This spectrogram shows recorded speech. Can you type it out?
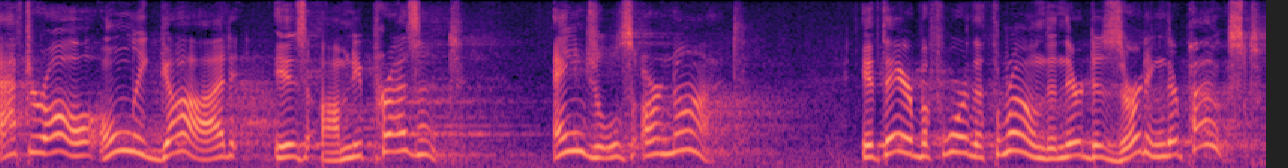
After all, only God is omnipresent. Angels are not. If they are before the throne, then they're deserting their post.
